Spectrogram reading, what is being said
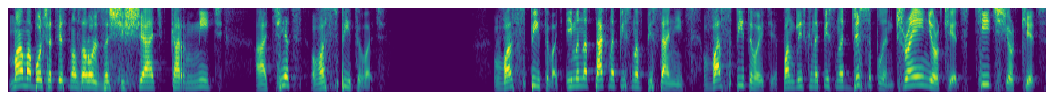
Мама больше ответственна за роль защищать, кормить, а отец воспитывать воспитывать. Именно так написано в Писании. Воспитывайте. По-английски написано discipline, train your kids, teach your kids.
